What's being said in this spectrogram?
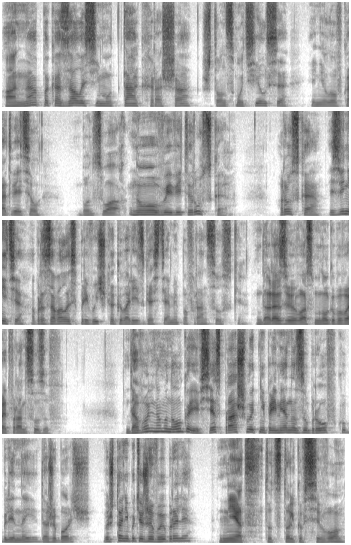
Она показалась ему так хороша, что он смутился и неловко ответил «Бонсуар, но вы ведь русская». «Русская. Извините, образовалась привычка говорить с гостями по-французски». «Да разве у вас много бывает французов?» «Довольно много, и все спрашивают непременно зубровку, блины, даже борщ. Вы что-нибудь уже выбрали?» «Нет, тут столько всего.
